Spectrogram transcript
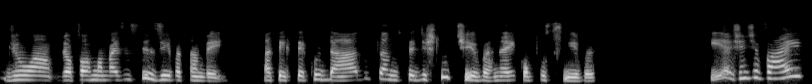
De uma, de uma forma mais incisiva também. Mas tem que ter cuidado para não ser destrutivas, né? E compulsivas. E a gente vai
